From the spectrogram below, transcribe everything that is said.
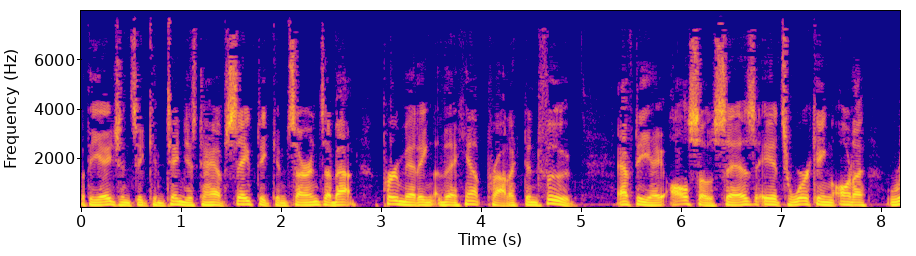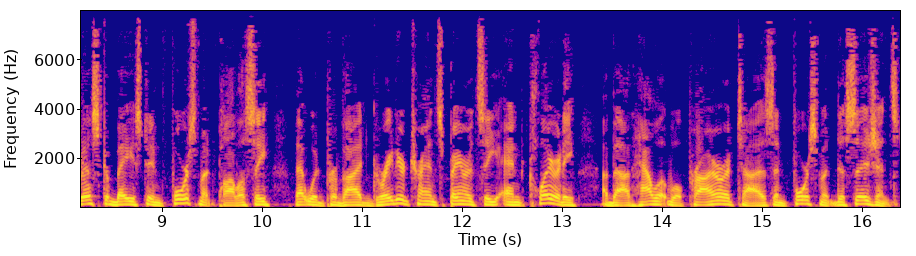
But the agency continues to have safety concerns about permitting the hemp product in food. FDA also says it's working on a risk-based enforcement policy that would provide greater transparency and clarity about how it will prioritize enforcement decisions.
